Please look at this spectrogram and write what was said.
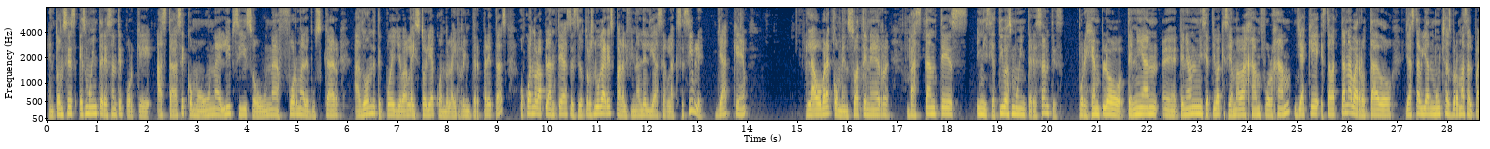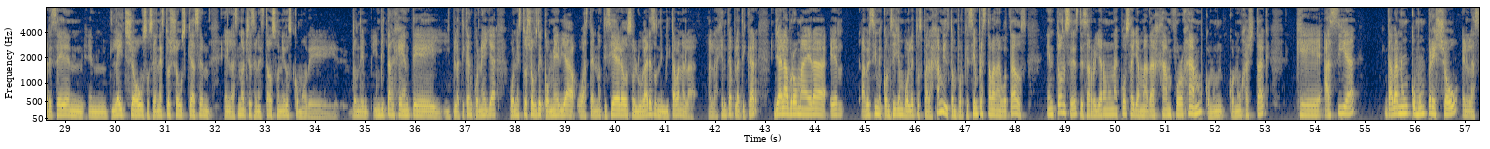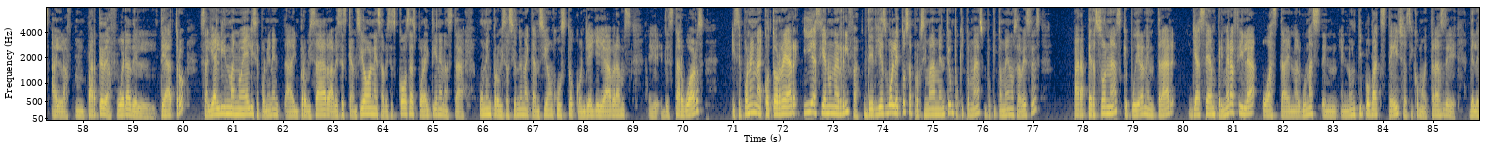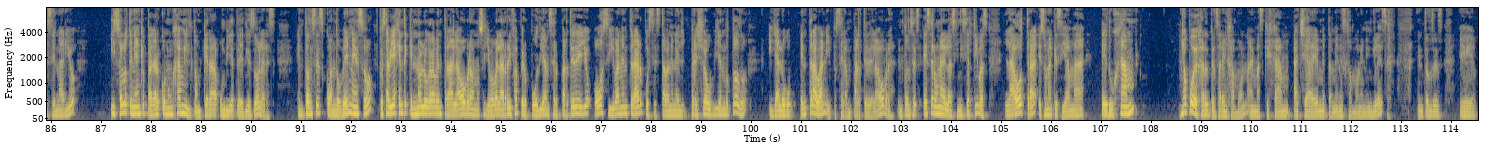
Entonces es muy interesante porque hasta hace como una elipsis o una forma de buscar a dónde te puede llevar la historia cuando la reinterpretas o cuando la planteas desde otros lugares para al final del día hacerla accesible, ya que la obra comenzó a tener bastantes iniciativas muy interesantes por ejemplo, tenían, eh, tenían una iniciativa que se llamaba Ham for Ham, ya que estaba tan abarrotado, ya hasta habían muchas bromas al parecer en, en late shows, o sea, en estos shows que hacen en las noches en Estados Unidos como de donde invitan gente y, platican con ella, o en estos shows de comedia, o hasta en noticieros, o lugares donde invitaban a la, a la gente a platicar, ya la broma era, era a ver si me consiguen boletos para Hamilton, porque siempre estaban agotados. Entonces desarrollaron una cosa llamada Ham for Ham, con un, con un hashtag, que hacía, daban un, como un pre-show en las, a la parte de afuera del teatro. Salía Lin Manuel y se ponían a improvisar a veces canciones, a veces cosas. Por ahí tienen hasta una improvisación de una canción justo con J.J. Abrams eh, de Star Wars y se ponen a cotorrear y hacían una rifa de 10 boletos aproximadamente, un poquito más, un poquito menos a veces, para personas que pudieran entrar ya sea en primera fila o hasta en algunas, en, un tipo backstage, así como detrás de, del escenario, y solo tenían que pagar con un Hamilton, que era un billete de 10 dólares. Entonces, cuando ven eso, pues había gente que no lograba entrar a la obra o no se llevaba la rifa, pero podían ser parte de ello, o si iban a entrar, pues estaban en el pre-show viendo todo y ya luego entraban y pues eran parte de la obra. Entonces, esa era una de las iniciativas. La otra es una que se llama EduHam. No puedo dejar de pensar en jamón, además que ham, H-A-M también es jamón en inglés. Entonces, eh,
